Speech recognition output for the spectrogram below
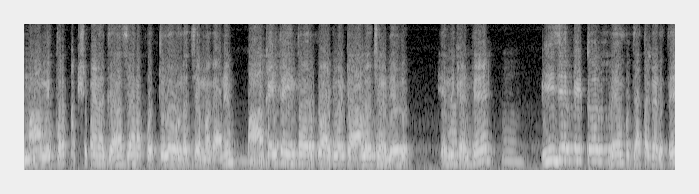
మా మిత్రపక్షమైన జనసేన పొత్తులో ఉండొచ్చేమో కానీ మాకైతే ఇంతవరకు అటువంటి ఆలోచన లేదు. ఎందుకంటే బీజేపీతో మేము జత కడితే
